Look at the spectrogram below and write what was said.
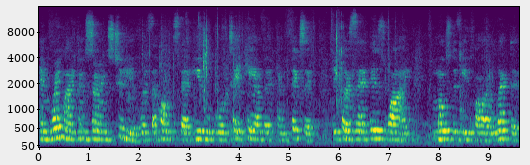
and bring my concerns to you with the hopes that you will take care of it and fix it, because that is why most of you are elected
